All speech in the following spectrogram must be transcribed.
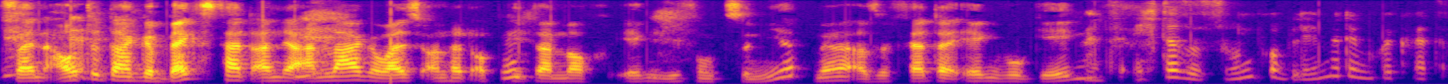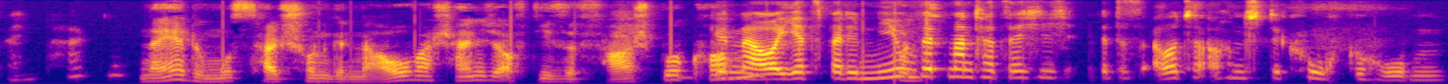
sein Auto da gebext hat an der Anlage, weiß ich auch nicht, ob die dann noch irgendwie funktioniert. Ne? Also fährt er irgendwo gegen. Meinst du echt, das ist so ein Problem mit dem rückwärts einparken? Naja, du musst halt schon genau wahrscheinlich auf diese Fahrspur kommen. Genau, jetzt bei dem Neo wird man tatsächlich, wird das Auto auch ein Stück hochgehoben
